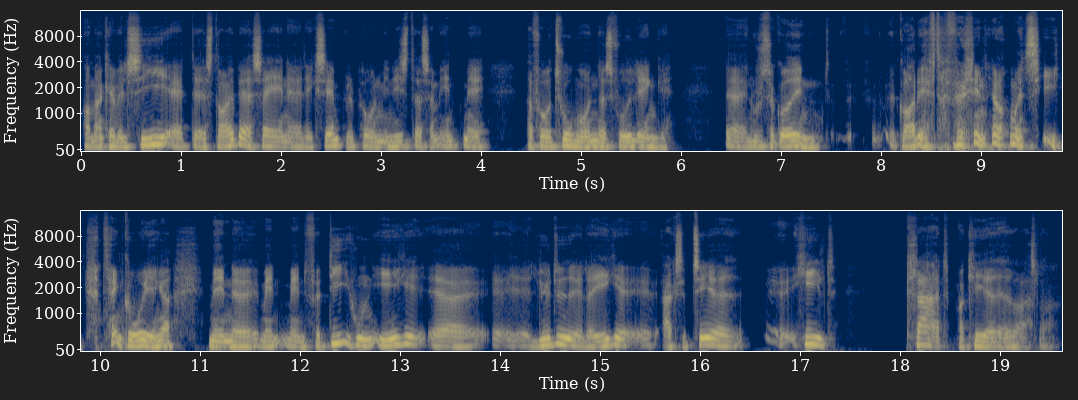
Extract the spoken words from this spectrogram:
og man kan vel sige, at øh, Støjberg-sagen er et eksempel på en minister, som endte med at få to måneders fodlænke. Øh, nu er det så gået en godt efterfølgende, må man sige, den gode Inger. Men, men, men fordi hun ikke øh, lyttede eller ikke accepterede helt klart markerede advarsler,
